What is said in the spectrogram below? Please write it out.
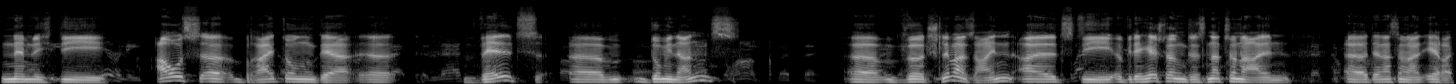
nämlich die Ausbreitung der äh, Weltdominanz ähm, wird schlimmer sein als die Wiederherstellung des nationalen, äh, der nationalen Ehre.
